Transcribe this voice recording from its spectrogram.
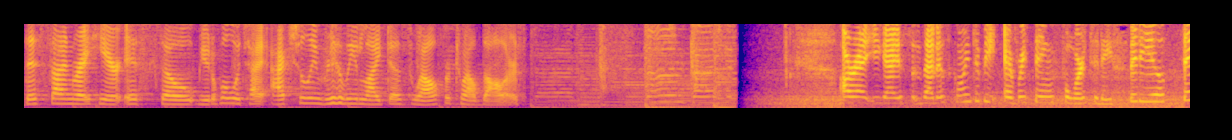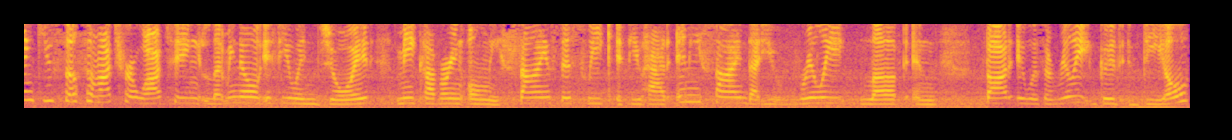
this sign right here is so beautiful, which I actually really liked as well for $12. Alright you guys, that is going to be everything for today's video. Thank you so, so much for watching. Let me know if you enjoyed me covering only signs this week. If you had any sign that you really loved and thought it was a really good deal.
